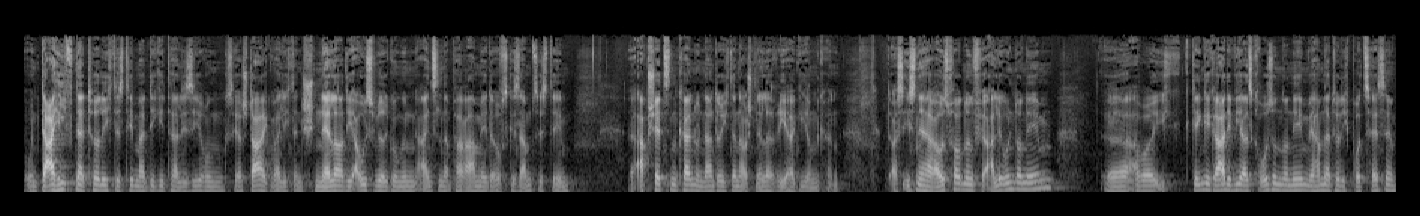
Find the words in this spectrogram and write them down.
Und da hilft natürlich das Thema Digitalisierung sehr stark, weil ich dann schneller die Auswirkungen einzelner Parameter aufs Gesamtsystem abschätzen kann und natürlich dann auch schneller reagieren kann. Das ist eine Herausforderung für alle Unternehmen. Äh, aber ich denke, gerade wir als Großunternehmen, wir haben natürlich Prozesse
